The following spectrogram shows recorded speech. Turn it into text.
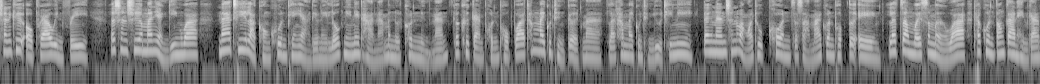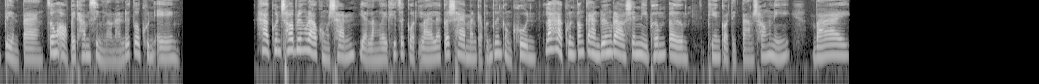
ฉันคือโอปราห์วินฟรีและฉันเชื่อมั่นอย่างยิ่งว่า หน้าที่หลักของคุณเพียงอย่างเดียวในโลกนี้ในฐานะมนุษย์คนหนึ่งนั้น ก็คือการค้นพบว่าทำไมคุณถึงเกิดมา และทำไมคุณถึงอยู่ที่นี่ ดังนั้นฉันหวังว่าทุกคนจะสามารถค้นพบตัวเอง และจำไว้เสมอว่าถ้าคุณต้องการเห็นการเปลี่ยนแปลง จงออกไปทำสิ่งเหล่านั้นด้วยตัวคุณเอง หากคุณชอบเรื่องราวของฉัน อย่าลังเลที่จะกดไลค์และก็แชร์มันกับเพื่อนๆของคุณ และหากคุณต้องการเรื่องราวเช่นนี้เพิ่มเติม เพียงกดติดตามช่องนี้บาย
